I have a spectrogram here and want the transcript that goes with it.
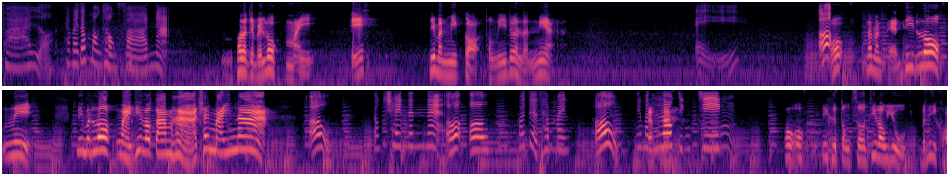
ฟ้าเหรอทำไมต้องมองท้องฟ้าน่ะ เพราะเราจะไปโลกใหม่ เอ๊ะ นี่มันมีเกาะตรงนี้ด้วยเหรอเนี่ย เอ๋โอ้นั่นมันแผนที่โลกนี่ นี่มันโลกใหม่ที่เราตามหาใช่ไหมน่าโอ้าต้องใช่แน่ๆโอ้โอ้ว่าแต่ทำไม โอ้านี่มันโลกจริงโอ้โอ้นี่คือตรงโซนที่เราอยู่บันนี่ขอ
